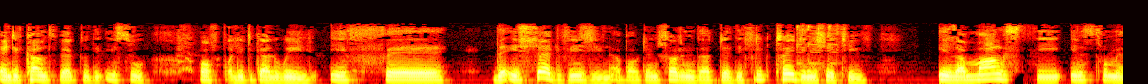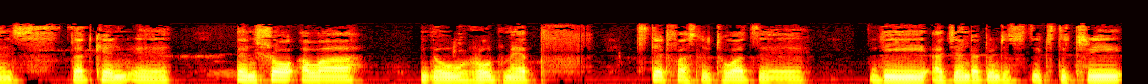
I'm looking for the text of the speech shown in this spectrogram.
And it comes back to the issue of political will. If uh, there is shared vision about ensuring that uh, the free trade initiative is amongst the instruments that can uh, ensure our, you know, roadmap steadfastly towards uh, the Agenda 2063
